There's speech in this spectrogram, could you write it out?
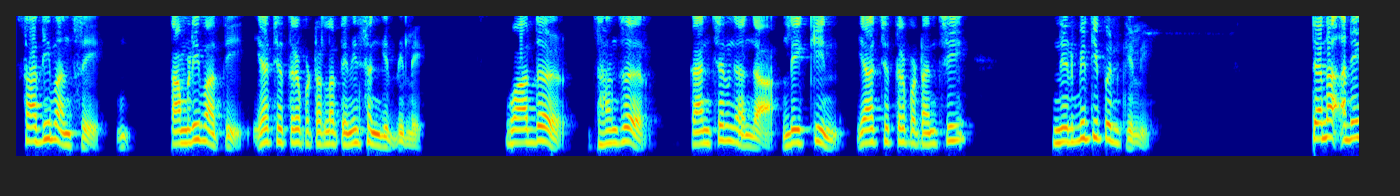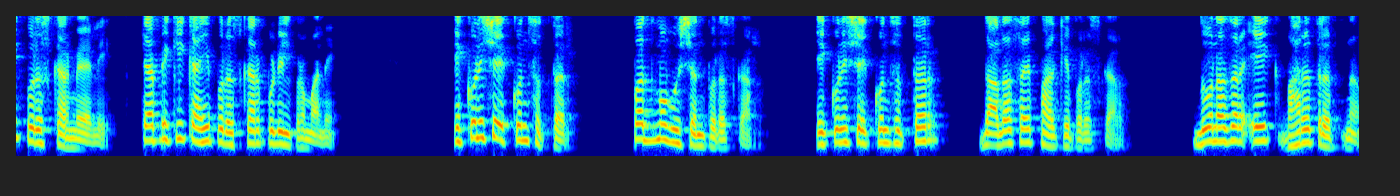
साधी माणसे तांबडी माती या चित्रपटाला त्यांनी संगीत दिले. वादळ झांझर कांचनगंगा लेकिन या चित्रपटांची निर्मिती पण केली. त्यांना अनेक पुरस्कार मिळाले. त्यापैकी काही पुरस्कार पुढील प्रमाणे. एकोणीसशे एकोणसत्तर पद्मभूषण पुरस्कार. एकोणीसशे एकोणसत्तर दादासाहेब फाळके पुरस्कार. दोन हजार एक भारतरत्न.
